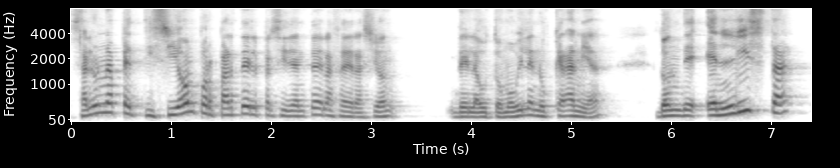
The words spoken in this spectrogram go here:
sale una petición por parte del presidente de la Federación del Automóvil en Ucrania, donde enlista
